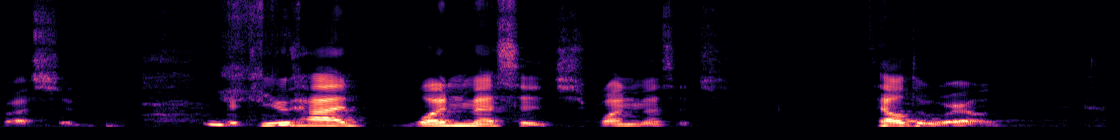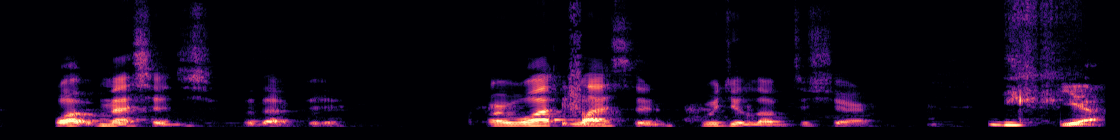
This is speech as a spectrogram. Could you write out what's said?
question. If you had one message, one message, tell the world, what message would that be? Or what If I- lesson would you love to share? Yeah.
